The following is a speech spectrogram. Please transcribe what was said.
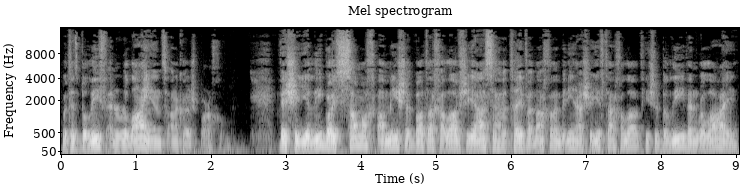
with his belief and reliance on Kadosh Baruch Hu. He should believe and rely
